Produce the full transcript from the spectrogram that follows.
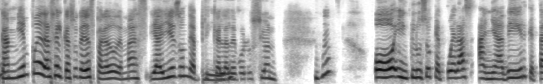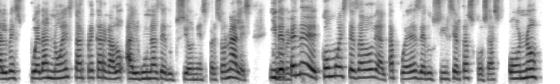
También puede darse el caso que hayas pagado de más y ahí es donde aplica la devolución o incluso que puedas añadir, que tal vez pueda no estar precargado algunas deducciones personales. Y depende de cómo estés dado de alta, puedes deducir ciertas cosas o no.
